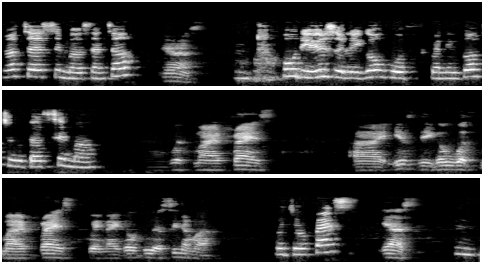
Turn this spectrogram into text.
Lotte cinema center. Yes, Mm. Who do you usually go with when you go to the cinema? with my friends. I usually go with my friends when I go to the cinema. With your friends? Yes. Mm.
